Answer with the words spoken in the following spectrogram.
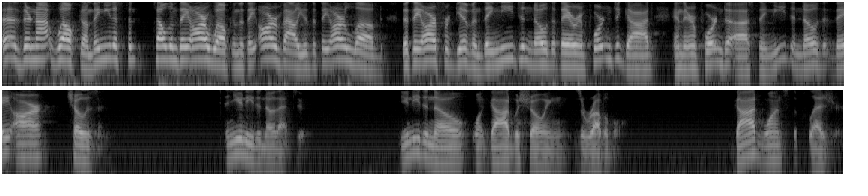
uh, they're not welcome. They need us to tell them they are welcome, that they are valued, that they are loved, that they are forgiven. They need to know that they are important to God and they're important to us. They need to know that they are chosen. And you need to know that too. You need to know what God was showing Zerubbabel. God wants the pleasure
